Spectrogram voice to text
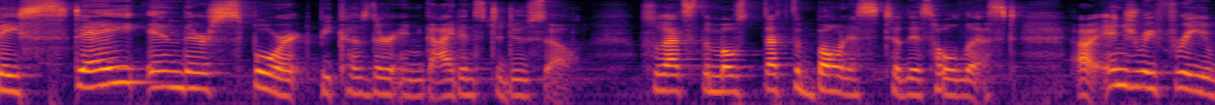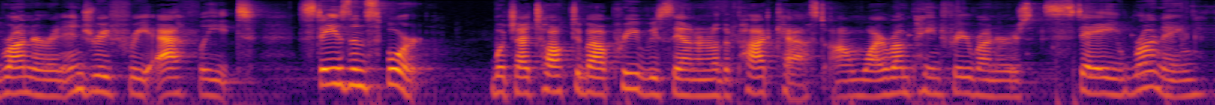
they stay in their sport because they're in guidance to do so. So that's the most that's the bonus to this whole list. Uh, injury-free runner and injury-free athlete stays in sport which I talked about previously on another podcast on why run pain free runners stay running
